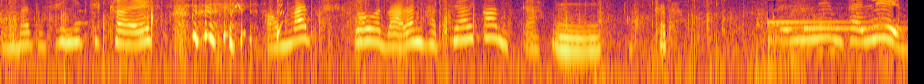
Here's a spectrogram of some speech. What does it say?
엄마도 생일 축하해. 엄마도 나랑 같이 할 거니까. 응, 가자. 벨림, 벨림.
